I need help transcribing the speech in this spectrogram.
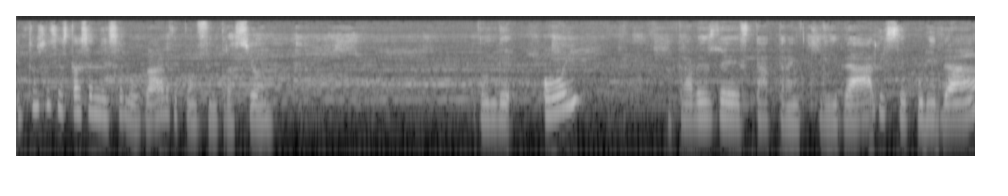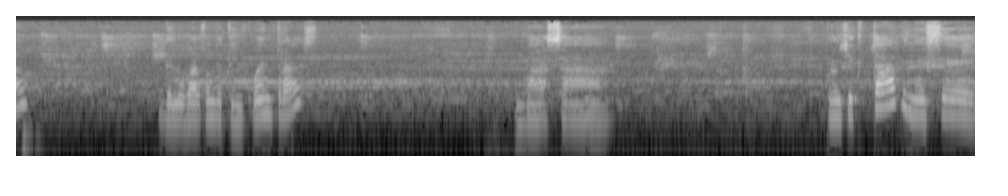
Entonces estás en ese lugar de concentración, donde hoy, a través de esta tranquilidad y seguridad, del lugar donde te encuentras, vas a proyectar en ese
